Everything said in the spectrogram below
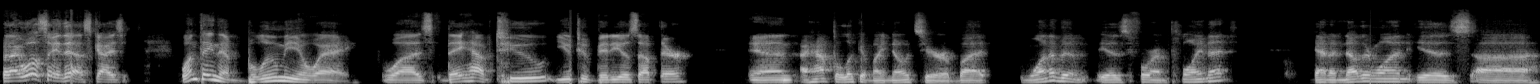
But I will say this, guys. One thing that blew me away was they have two YouTube videos up there, and I have to look at my notes here, but one of them is for employment, and another one is uh,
